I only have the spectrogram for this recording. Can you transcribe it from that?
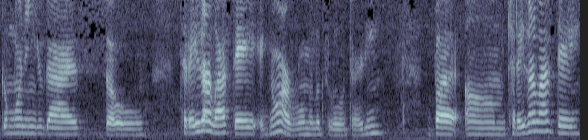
Good morning, you guys. So today's our last day. Ignore our room, it looks a little dirty. But um today's our last day.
